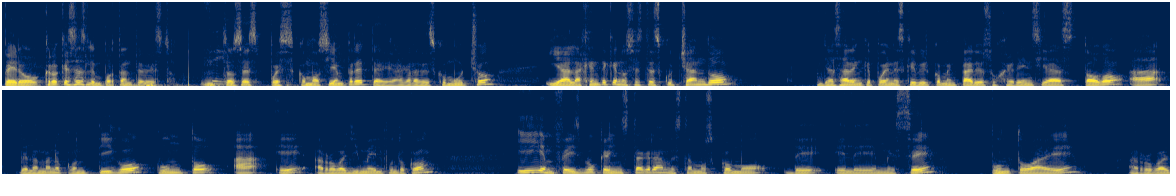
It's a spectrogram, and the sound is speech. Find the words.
Pero creo que eso es lo importante de esto. Sí. Entonces, pues como siempre, te agradezco mucho. Y a la gente que nos está escuchando, ya saben que pueden escribir comentarios, sugerencias, todo a de la mano contigo.ae arroba gmail.com y en Facebook e Instagram estamos como dlmc.ae arroba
